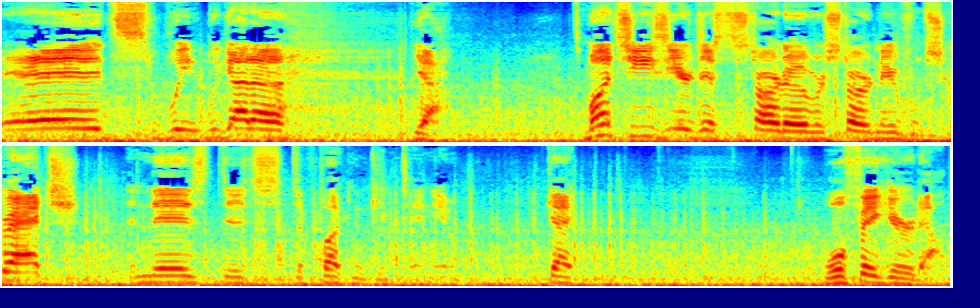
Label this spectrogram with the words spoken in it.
it's we we gotta, yeah. It's much easier just to start over, start new from scratch, than is just to fucking continue. Okay. We'll figure it out.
